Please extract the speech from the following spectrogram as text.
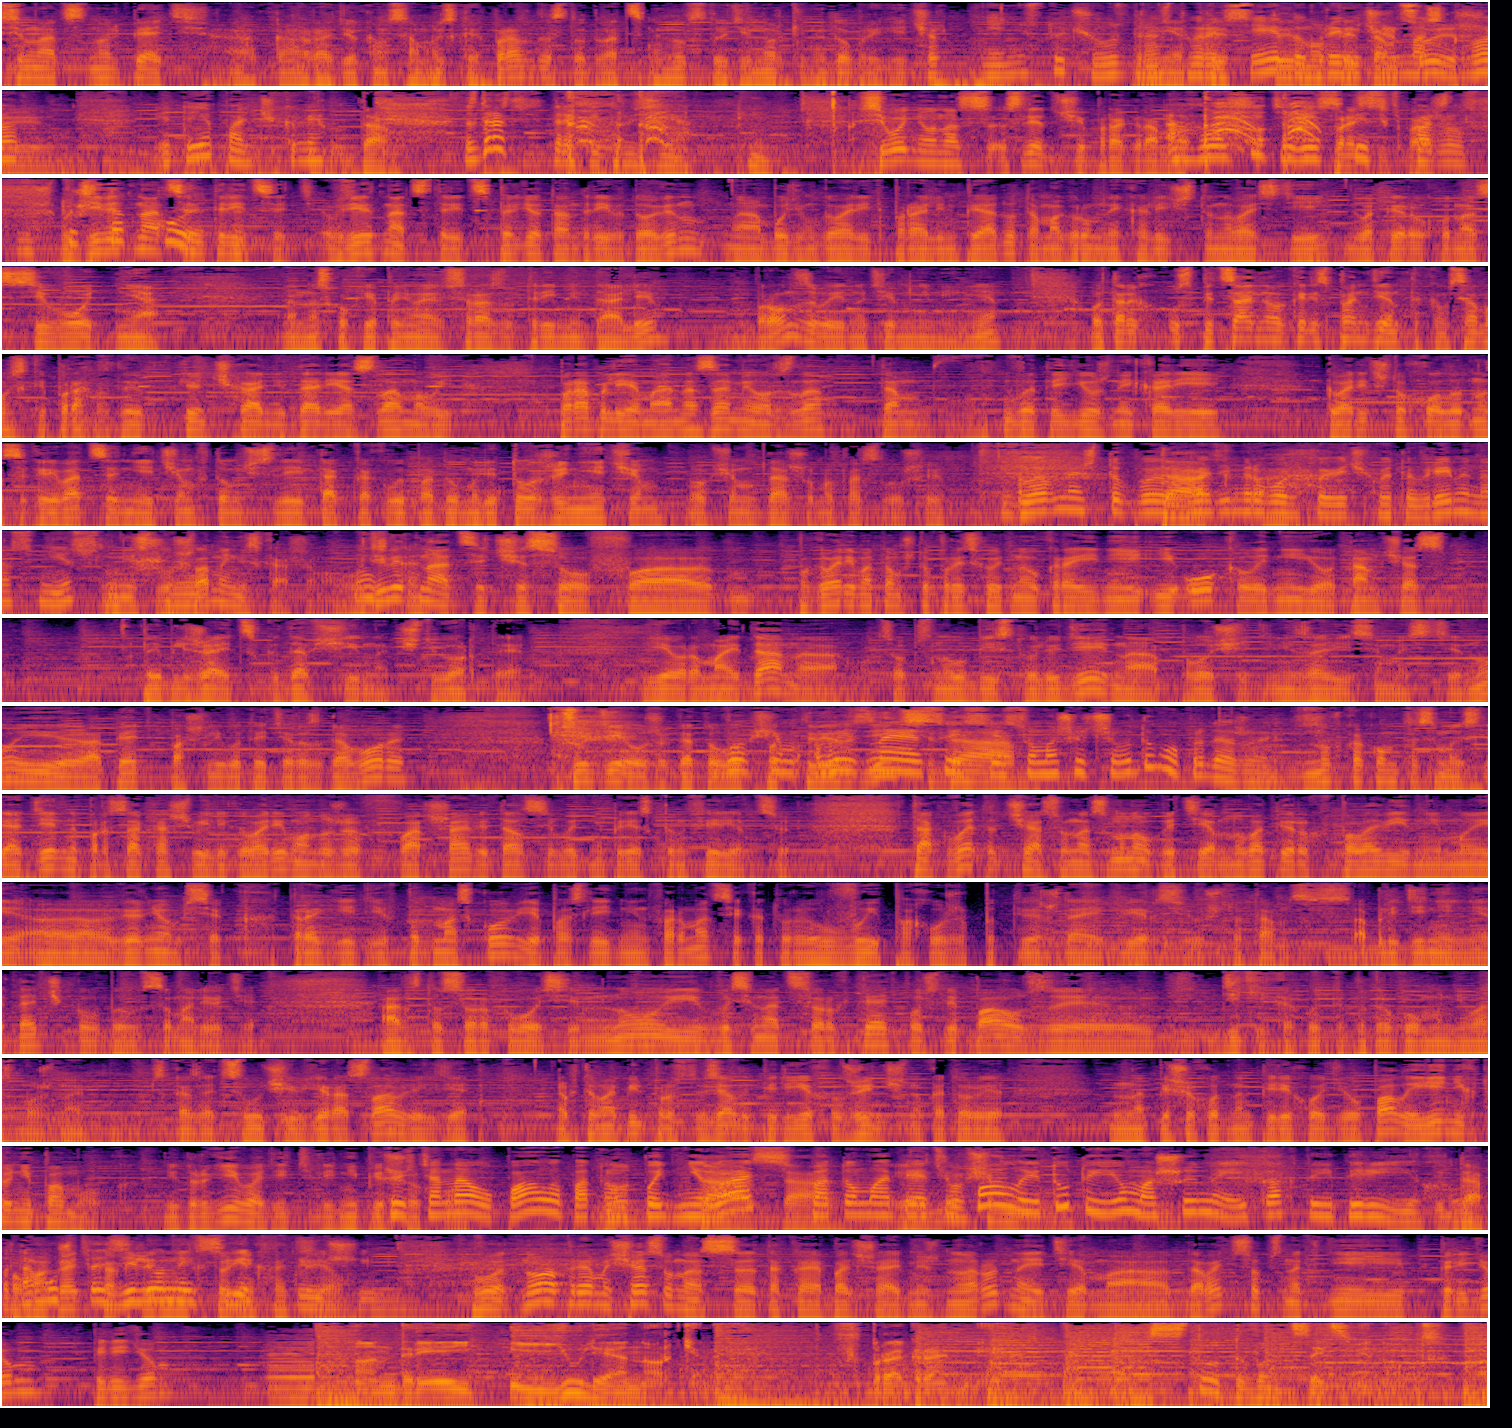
18.05, а, радио «Комсомольская правда», 120 минут, студии Норкины. Добрый вечер. Я не стучу. Здравствуй, Нет, Россия. ты- ну, Добрый ты вечер, Москва. и- Это я пальчиками. Да. Здравствуйте, дорогие друзья. Сегодня у нас следующая программа. Огласите весь список, пожалуйста. Ну, В ж такое-то? 19.30 в 19.30 придет Андрей Вдовин. А, Будем говорить про Олимпиаду. Там огромное количество новостей. Во-первых, у нас сегодня, насколько я понимаю, сразу три медали. Бронзовые, но тем не менее. Во-вторых, у специального корреспондента «Комсомольской правды» в Пхенчхане Дарьи Асламовой проблемы. Она замерзла там, в этой Южной Корее. Говорит, что холодно, согреваться нечем, в том числе и так, как вы подумали, тоже нечем. В общем, Дашу мы послушаем. Главное, чтобы Так. Владимир Вольфович в это время нас не слушал. Не слушал, а мы не скажем. В Не 19 часов а, поговорим о том, что происходит на Украине и около нее. Там сейчас приближается годовщина, четвертая, Евромайдана, вот, собственно, убийство людей на площади независимости. Ну и опять пошли вот эти разговоры. В суде уже готовы В общем, подтвердить. выездная сессия да. сумасшедшего дома продолжается. Ну, в каком-то смысле. Отдельно про Саакашвили говорим. Он уже в Варшаве дал сегодня пресс-конференцию. Так, в этот час у нас много тем. Ну, во-первых, в половине мы э, вернемся к трагедии в Подмосковье. Последняя информация, которая, увы, похоже, подтверждает версию, что там обледенение датчиков было в самолете Ан-148. Ну, и в 18.45 после паузы ди- дикий какой-то, по-другому невозможно сказать, случай в Ярославле, где автомобиль просто взял и переехал женщину, которая на пешеходном переходе упала, и ей никто не помог. Ни другие водители, ни То пешеходы. есть она упала, потом Ну, поднялась, да, да. потом опять И, общем, упала, и тут ее машина и как-то и переехала. Да, потому что зеленый никто не свет хотел. включили. Вот, ну а прямо сейчас у нас э, такая большая международная тема. Давайте, собственно, к ней перейдем. Перейдем. Андрей и Юлия Норкины. В программе 120 минут.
